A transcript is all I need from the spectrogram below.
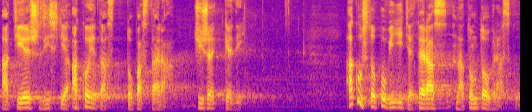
a tiež zistia, ako je tá stopa stará, čiže kedy. Akú stopu vidíte teraz na tomto obrázku?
